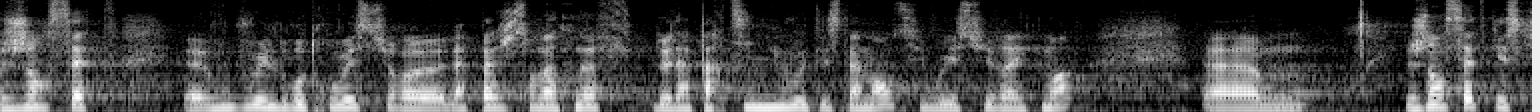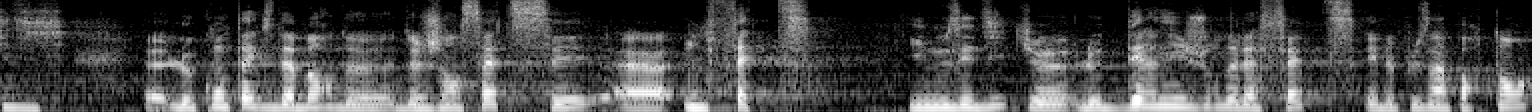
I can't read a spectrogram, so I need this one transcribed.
Jean 7. Vous pouvez le retrouver sur la page 129 de la partie Nouveau Testament, si vous voulez suivre avec moi. Euh, Jean 7, qu'est-ce qu'il dit? Euh, Le contexte d'abord de, Jean 7, c'est euh, une fête. Il nous est dit que le dernier jour de la fête est le plus important.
